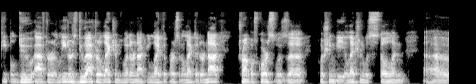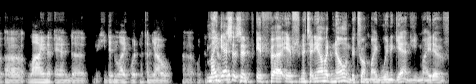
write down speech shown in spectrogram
people do after leaders do after elections, whether or not you like the person elected or not. Trump, of course, was uh, pushing the election was stolen uh, uh line, and uh, he didn't like what Netanyahu. Uh, what Netanyahu My guess did. is if if if Netanyahu had known that Trump might win again, he might have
